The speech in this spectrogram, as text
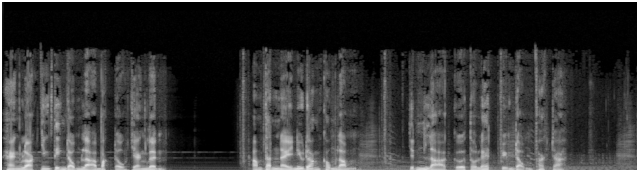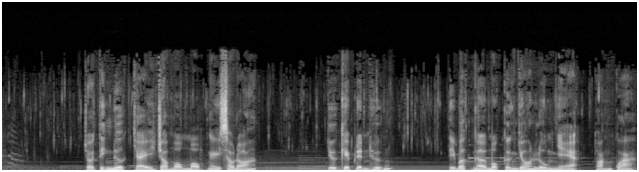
Hàng loạt những tiếng động lạ bắt đầu trang lên. Âm thanh này nếu đoán không lầm, Chính là cửa toilet chuyển động phát ra. Rồi tiếng nước chảy rõ mồn một ngay sau đó. Chưa kịp định hướng, Thì bất ngờ một cơn gió luồn nhẹ thoáng qua,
